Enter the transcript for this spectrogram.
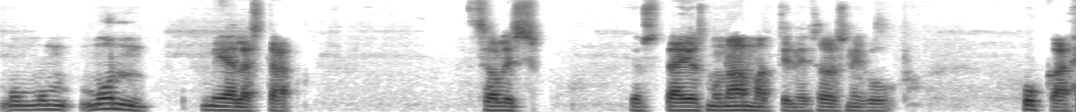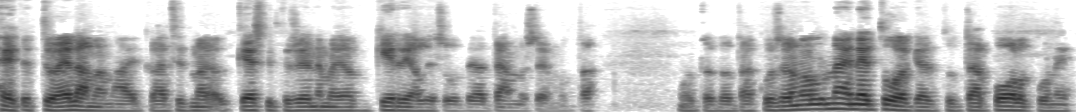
Mun, mun, mun mielestä se olisi, jos tämä ei olisi mun ammatti, niin se olisi kuin hukkaan heitettyä elämän aikaa. Sitten mä keskittyisin enemmän johonkin kirjallisuuteen ja tämmöiseen, mutta, mutta tota, kun se on ollut näin etuoikeutettu tämä polku, niin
